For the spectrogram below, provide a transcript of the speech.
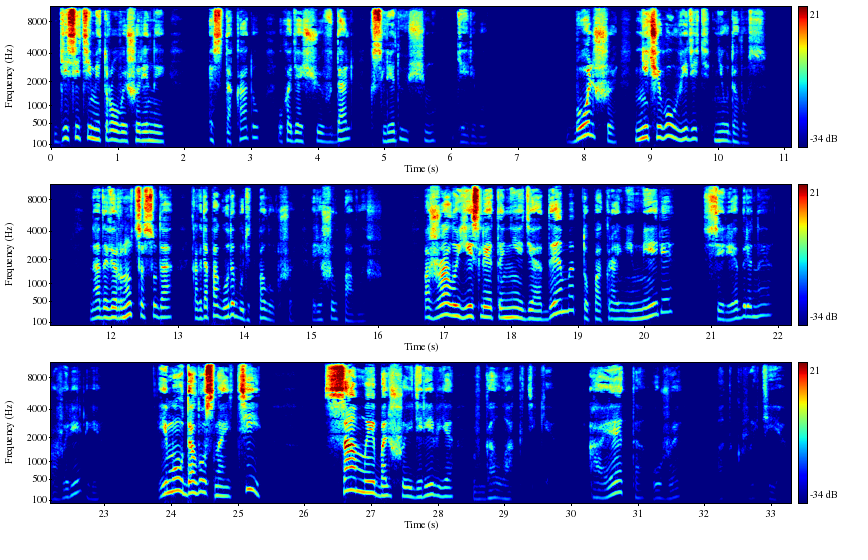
десятиметровой ширины эстакаду, уходящую вдаль к следующему дереву. Больше ничего увидеть не удалось. Надо вернуться сюда, когда погода будет получше, решил Павлыш. Пожалуй, если это не диадема, то по крайней мере серебряное ожерелье. Ему удалось найти самые большие деревья в галактике, а это уже открытие.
